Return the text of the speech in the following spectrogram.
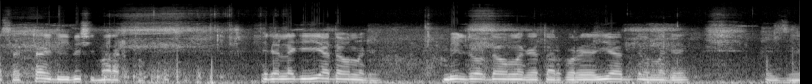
আছে একটা এটি বেশি মারাত্মক। এটার লাগে ইয়া দেওয়ার লাগে বিল্ডর দেওয়ার লাগে তারপরে ইয়া দেওয়ার লাগে। এই যে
